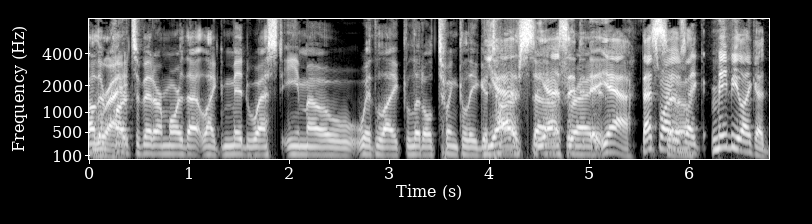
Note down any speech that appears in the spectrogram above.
other Right. parts of it are more that like Midwest emo with like little twinkly guitar yes, stuff. yes, it- right? yeah. That's why I was like maybe like a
